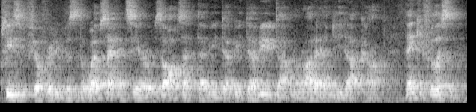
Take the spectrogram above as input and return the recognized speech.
please feel free to visit the website and see our results at www.muratamd.com. Thank you for listening.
